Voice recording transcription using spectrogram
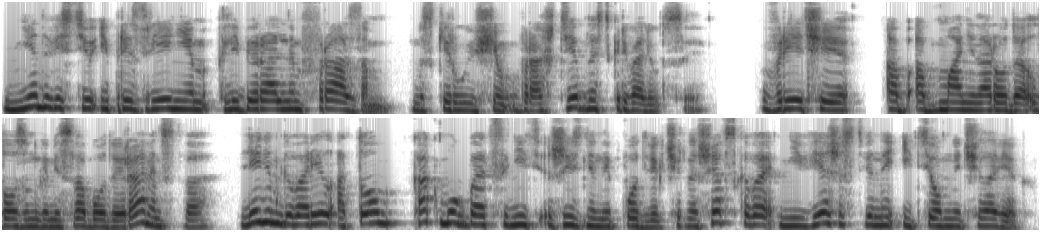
ненавистью и презрением к либеральным фразам, маскирующим враждебность к революции. В речи об обмане народа лозунгами свободы и равенства Ленин говорил о том, как мог бы оценить жизненный подвиг Чернышевского невежественный и темный человек.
